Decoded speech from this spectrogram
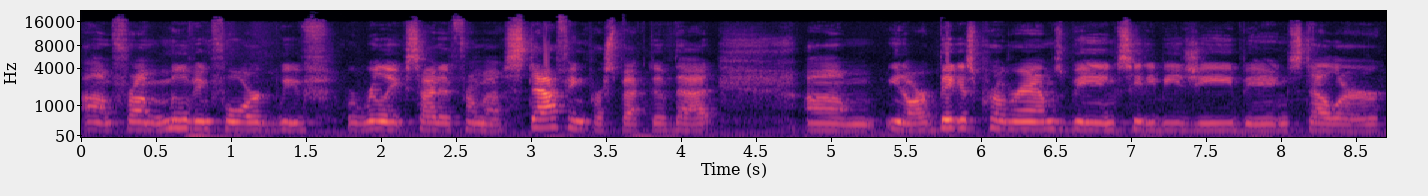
um, from moving forward, we've we're really excited from a staffing perspective that. Um, you know, our biggest programs being CDBG, being Stellar,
